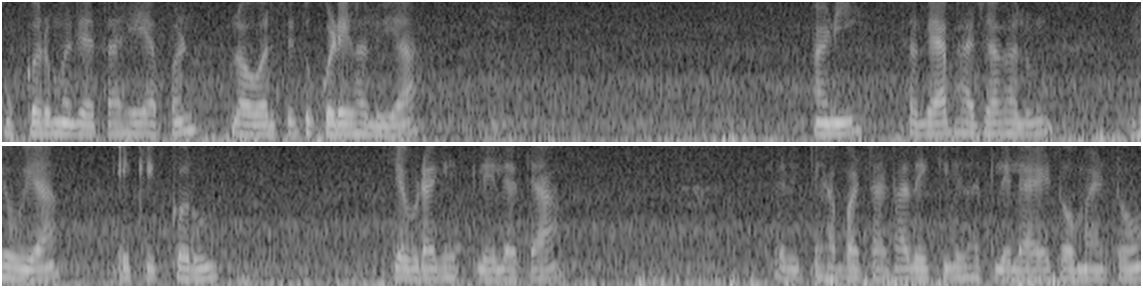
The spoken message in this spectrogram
कुकरमध्ये आता हे आपण फ्लॉवरचे तुकडे घालूया. आणि सगळ्या भाज्या घालून घेऊया. एक एक करून. जेवढ्या घेतलेल्या त्या. तर इथे हा बटाटा देखील घातलेला आहे टोमॅटो.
